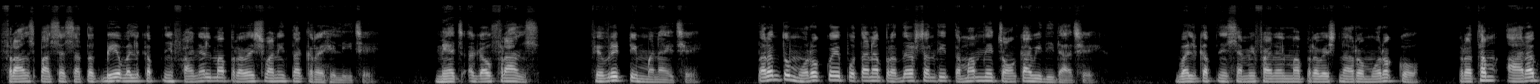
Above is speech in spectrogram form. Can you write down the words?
ફ્રાન્સ પાસે સતત બે વર્લ્ડ કપની ફાઇનલમાં પ્રવેશવાની તક રહેલી છે. મેચ અગાઉ ફ્રાન્સ ફેવરિટ ટીમ મનાય છે. પરંતુ મોરોક્કોએ પોતાના પ્રદર્શનથી તમામને ચોંકાવી દીધા છે. વર્લ્ડ કપની સેમિફાઇનલમાં પ્રવેશનારો મોરોક્કો પ્રથમ આરબ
